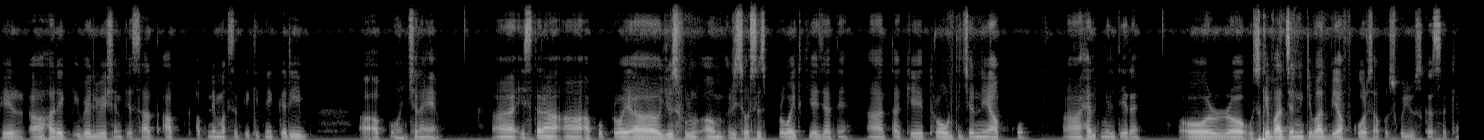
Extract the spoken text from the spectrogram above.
फिर आ, हर एक इवेल्यूएशन के साथ आप अपने मकसद के कितने करीब पहुँच रहे हैं। इस तरह आपको यूज़फुल रिसोर्स प्रोवाइड किए जाते हैं। ताकि थ्रू आउट द जर्नी आपको हेल्प मिलती रहे। और उसके बाद जर्नी के बाद भी ऑफ़ कोर्स आप उसको यूज़ कर सकें।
